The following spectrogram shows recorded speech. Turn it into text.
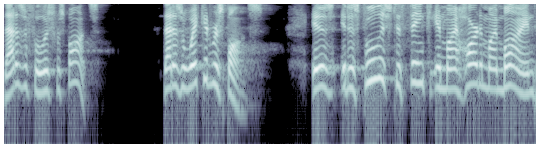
That is a foolish response. That is a wicked response. It is, it is foolish to think in my heart and my mind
